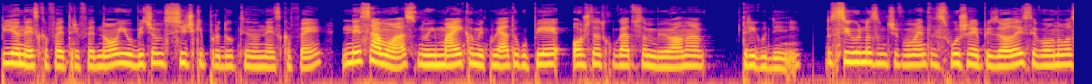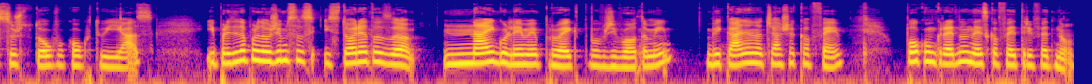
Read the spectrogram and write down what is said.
пия Nescafe 3 в 1 и обичам всички продукти на Nescafe. Не само аз, но и майка ми, която го пие още от когато съм била на 3 години. Сигурна съм, че в момента слуша епизода и се вълнува също толкова, колкото и аз. И преди да продължим с историята за най-големия проект в живота ми, виканя на чаша кафе, по-конкретно Nescafe 3 в 1.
